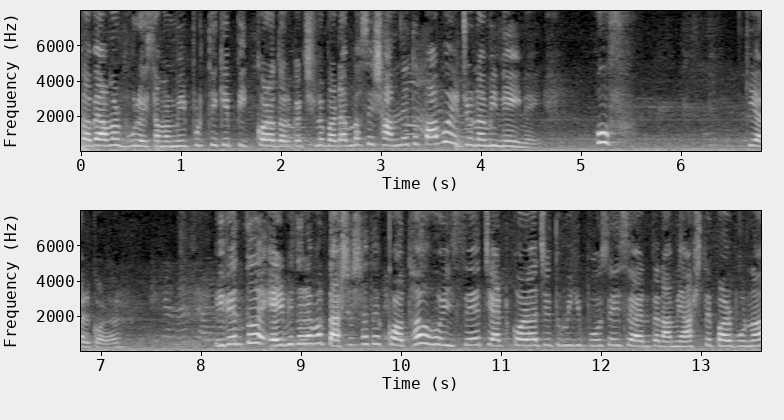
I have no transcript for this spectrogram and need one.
তবে আমার ভুল হয়েছে, আমার মিরপুর থেকে পিক করা দরকার ছিল বাট আমি সামনে তো পাবো, এর জন্য আমি নেই নাই। উফ, কি আর করার? ইভেন তো এর ভিতরে আমার তাসের সাথে কথা হয়েছে চ্যাট করা যে তুমি কি পৌঁছাইছো অ্যান্ড তেন আমি আসতে পারব না।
